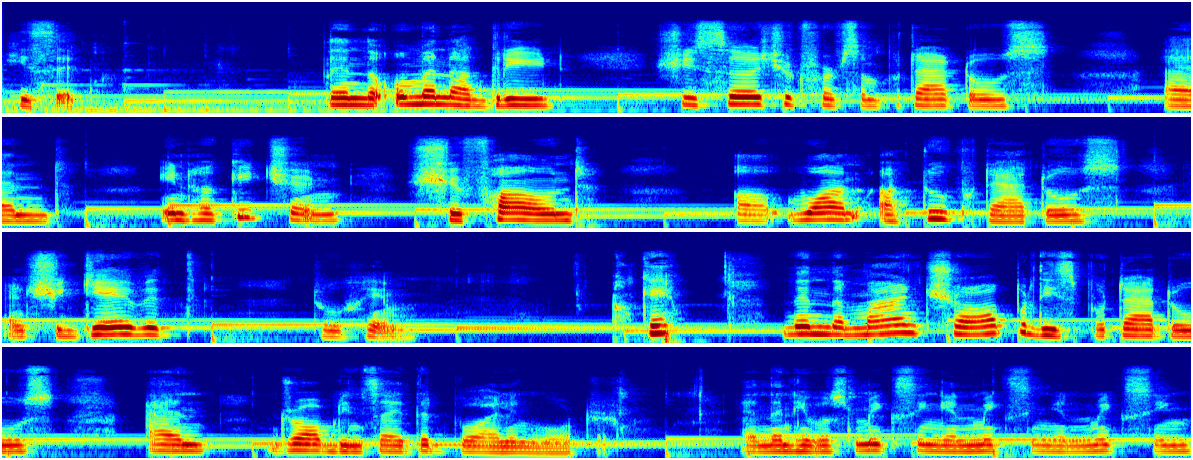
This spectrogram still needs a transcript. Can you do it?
he said. Then the woman agreed. She searched for some potatoes and in her kitchen she found uh, one or two potatoes and she gave it to him. Okay, then the man chopped these potatoes and dropped inside that boiling water. And then he was mixing and mixing and mixing.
